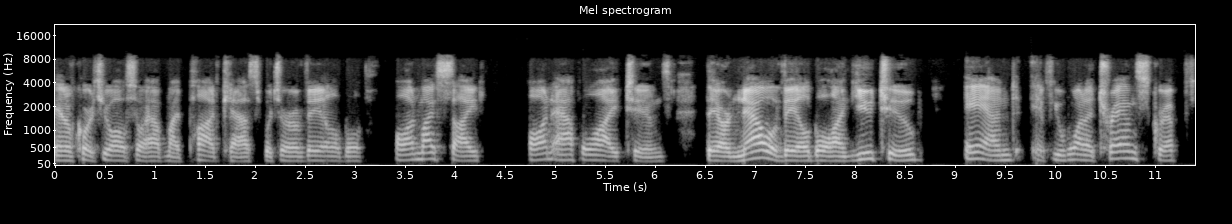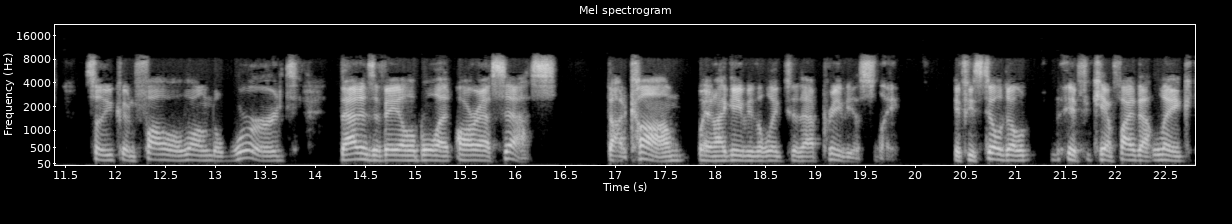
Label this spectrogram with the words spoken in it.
And of course, you also have my podcasts, which are available on my site on Apple iTunes. They are now available on YouTube. And if you want a transcript so you can follow along the words, that is available at rss.com. And I gave you the link to that previously. If you still don't, if you can't find that link,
